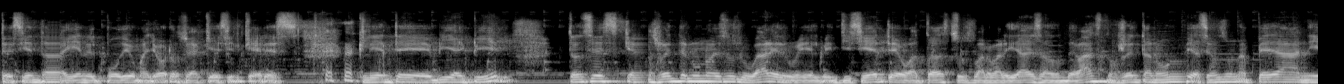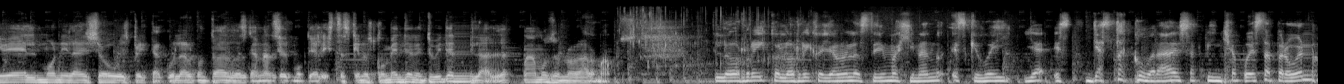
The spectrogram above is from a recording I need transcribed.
te sientas ahí en el podio mayor, o sea, quiere decir que eres cliente VIP. Entonces, que nos renten uno de esos lugares, güey, el 27 o a todas tus barbaridades a donde vas, nos rentan uno y hacemos una peda a nivel Moneyline Show espectacular con todas las ganancias mundialistas. Que nos comenten en Twitter si la, armamos o no la armamos. Lo rico, lo rico, ya me lo estoy imaginando. Es que, güey, ya, ya está cobrada esa pinche apuesta, pero bueno,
